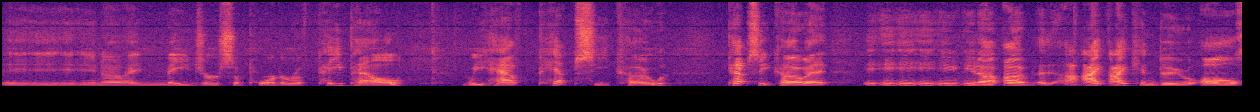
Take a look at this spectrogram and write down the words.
you know, a major supporter of PayPal. We have PepsiCo. PepsiCo, uh, you know, uh, I, I can do all,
